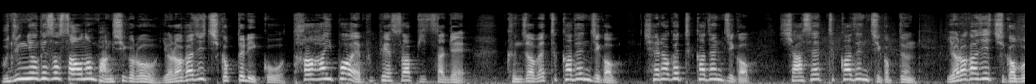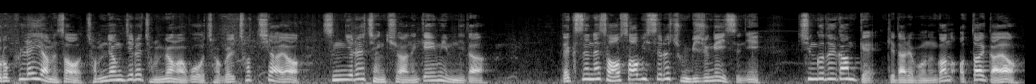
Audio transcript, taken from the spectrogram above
무중력에서 싸우는 방식으로 여러가지 직업들이 있고 타 hyper FPS와 비슷하게 근접에 특화된 직업, 체력에 특화된 직업, 샷에 특화된 직업 등 여러가지 직업으로 플레이하면서 점령지를 점령하고 적을 처치하여 승리를 쟁취하는 게임입니다. 넥슨에서 서비스를 준비 중에 있으니 친구들과 함께 기다려보는 건 어떨까요?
